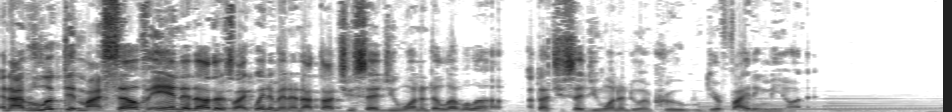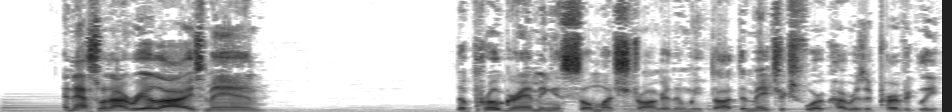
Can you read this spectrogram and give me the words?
And I've looked at myself and at others like, wait a minute, I thought you said you wanted to level up. I thought you said you wanted to improve. You're fighting me on it. And that's when I realized, man, the programming is so much stronger than we thought. The Matrix 4 covers it perfectly.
